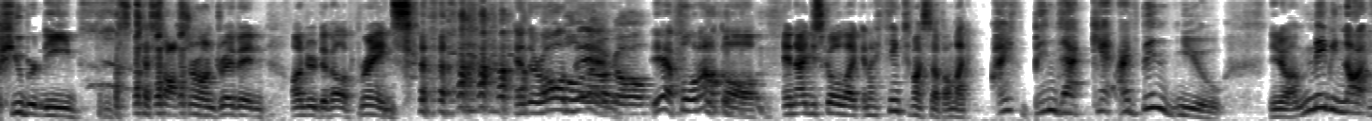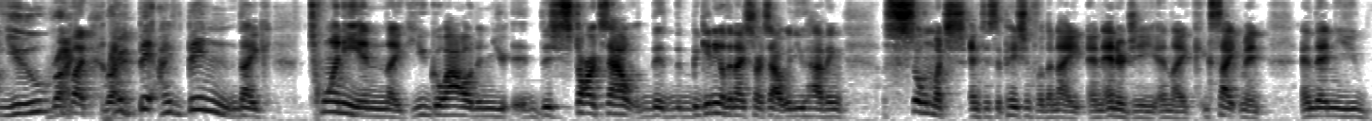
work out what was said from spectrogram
puberty, testosterone driven, underdeveloped brains. and they're all Full of there. alcohol. Yeah, full of alcohol. and I just go like, and I think to myself, I'm like, I've been that kid. I've been you. You know, maybe not you, Right, but right. I've been. I've been like. 20 and like you go out and you this starts out the, the beginning of the night starts out with you having so much anticipation for the night and energy and like excitement and then you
